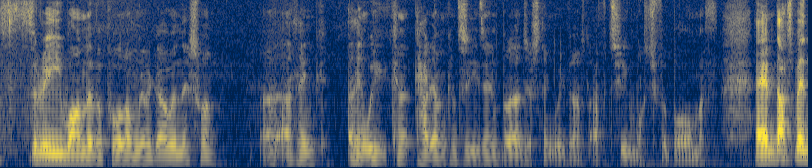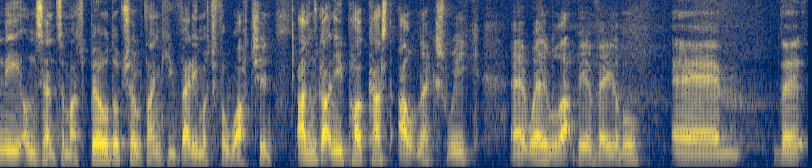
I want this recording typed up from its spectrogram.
3 1 Liverpool, I'm going to go in this one. I, I think. I think we can carry on conceding, but I just think we've got have too much for Bournemouth. Um, that's been the Uncensored Match build-up show. Thank you very much for watching. Adam's got a new podcast out next week. Uh, where will that be available? Um, the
